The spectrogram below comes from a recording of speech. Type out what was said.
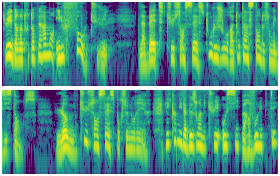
Tuer dans notre tempérament, il faut tuer. La bête tue sans cesse tout le jour à tout instant de son existence. L'homme tue sans cesse pour se nourrir, mais comme il a besoin de tuer aussi par volupté,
